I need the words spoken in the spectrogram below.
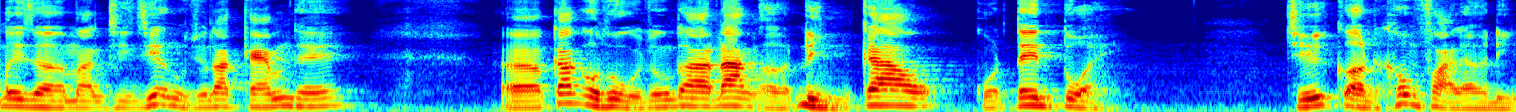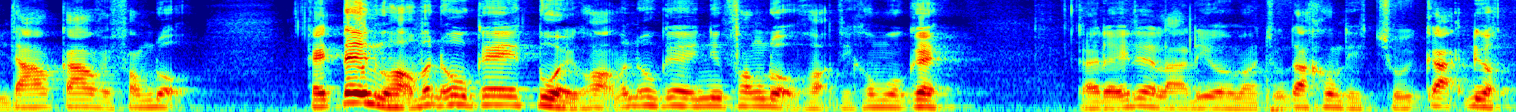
Bây giờ màn trình diễn của chúng ta kém thế? À, Các cầu thủ của chúng ta đang ở đỉnh cao Của tên tuổi. Chứ còn không phải là ở đỉnh cao cao về phong độ cái tên của họ vẫn ok, tuổi của họ vẫn ok, nhưng phong độ của họ thì không ok. Cái đấy thì là điều mà chúng ta không thể chối cãi được.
